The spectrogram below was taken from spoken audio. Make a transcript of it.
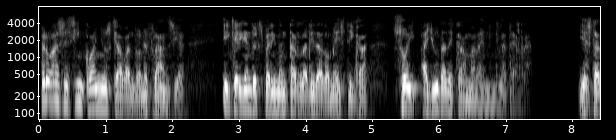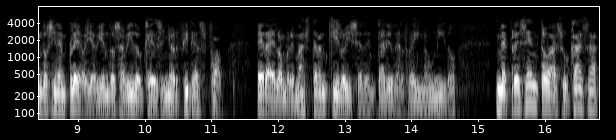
Pero hace cinco años que abandoné Francia, y queriendo experimentar la vida doméstica, soy ayuda de cámara en Inglaterra. Y estando sin empleo y habiendo sabido que el señor Phileas Fogg era el hombre más tranquilo y sedentario del Reino Unido, me presento a su casa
